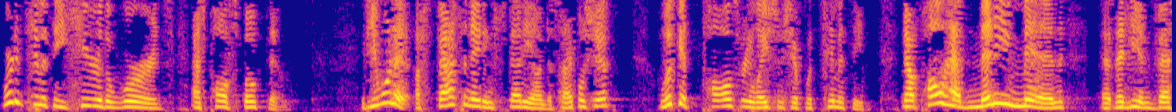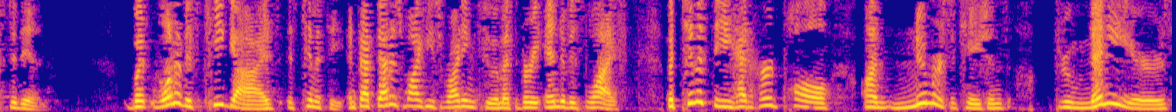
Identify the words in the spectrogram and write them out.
where did Timothy hear the words as Paul spoke them? If you want a, a fascinating study on discipleship, look at Paul's relationship with Timothy. Now, Paul had many men uh, that he invested in. But one of his key guys is Timothy. In fact, that is why he's writing to him at the very end of his life. But Timothy had heard Paul on numerous occasions through many years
